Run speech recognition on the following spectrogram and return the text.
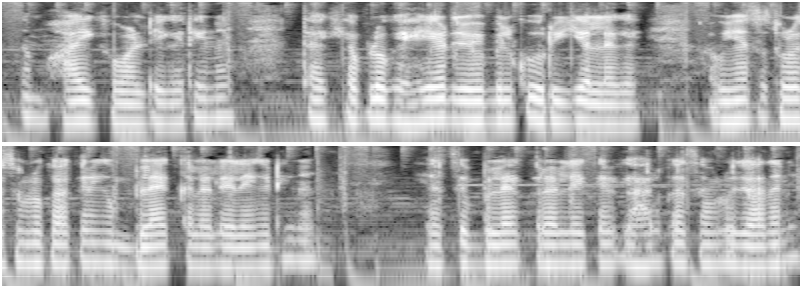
एकदम हाई क्वालिटी का, ठीक ना? ताकि आप लोग हेयर जो है बिल्कुल रियल लगे। अब यहाँ से थोड़ा सा हम लोग क्या करेंगे ब्लैक कलर ले लेंगे, ठीक ना? यहाँ से ब्लैक कलर लेकर के हल्का सा हम लोग ज़्यादा नहीं,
